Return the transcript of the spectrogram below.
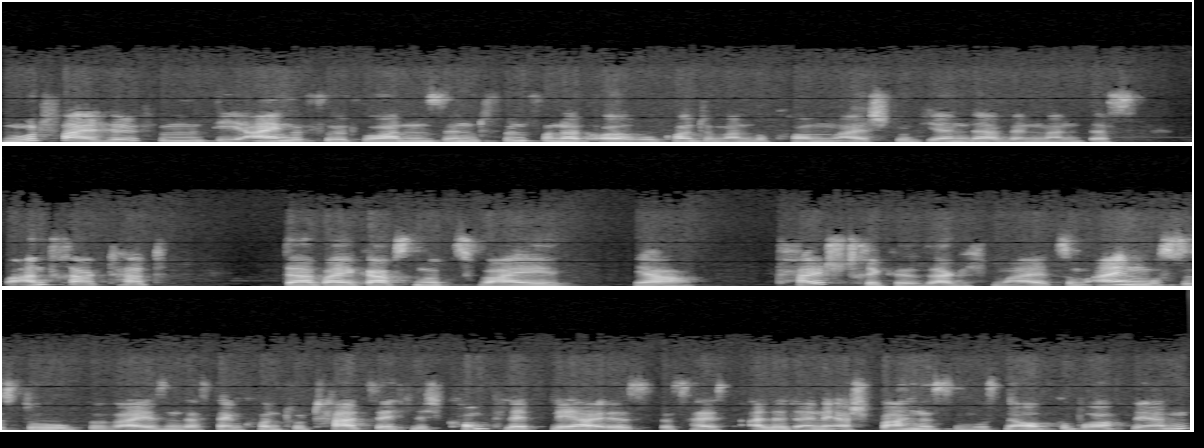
Notfallhilfen, die eingeführt worden sind. 500 Euro konnte man bekommen als Studierender, wenn man das beantragt hat. Dabei gab es nur zwei ja, Fallstricke, sage ich mal. Zum einen musstest du beweisen, dass dein Konto tatsächlich komplett leer ist. Das heißt, alle deine Ersparnisse mussten aufgebraucht werden.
